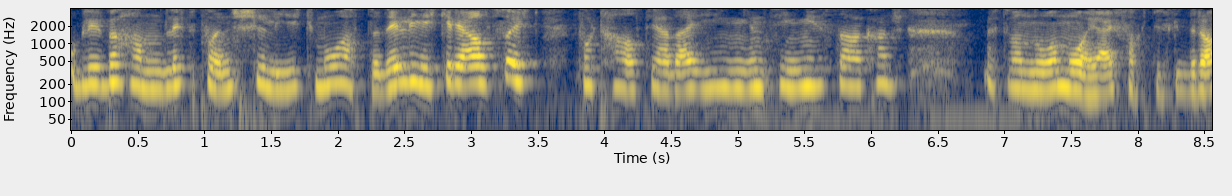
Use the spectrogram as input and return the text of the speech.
og blir behandlet på en slik måte. Det liker jeg altså ikke. Fortalte jeg deg ingenting i stad, kanskje? Vet du hva, nå må jeg faktisk dra.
